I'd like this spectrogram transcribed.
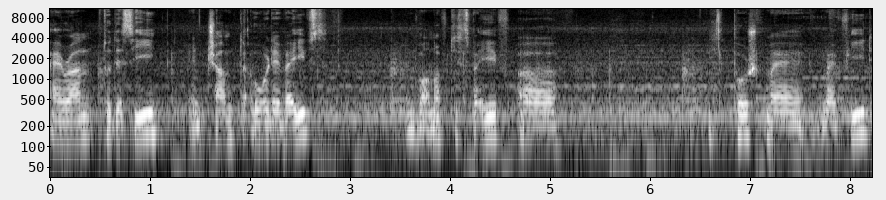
I ran to the sea and jumped over the waves. And one of these waves uh, pushed my, my feet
